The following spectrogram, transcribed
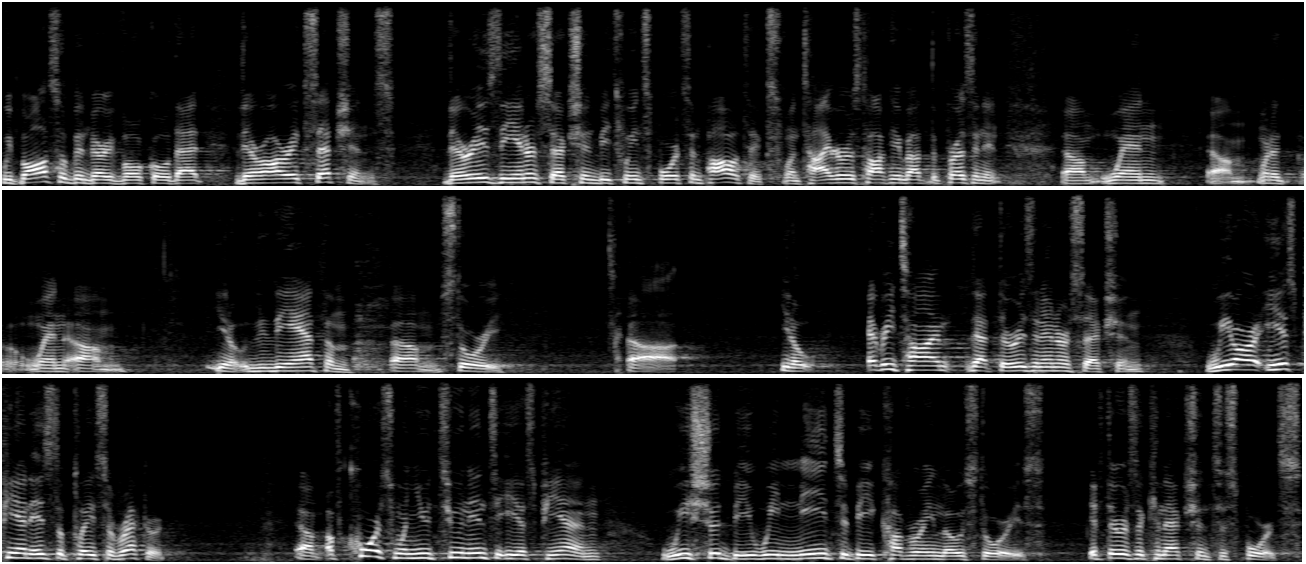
we've also been very vocal that there are exceptions. There is the intersection between sports and politics. When Tiger is talking about the president, um, when, um, when, it, when um, you know, the, the anthem um, story, uh, you know, every time that there is an intersection, we are, ESPN is the place of record. Um, of course, when you tune into ESPN, we should be, we need to be covering those stories if there is a connection to sports.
